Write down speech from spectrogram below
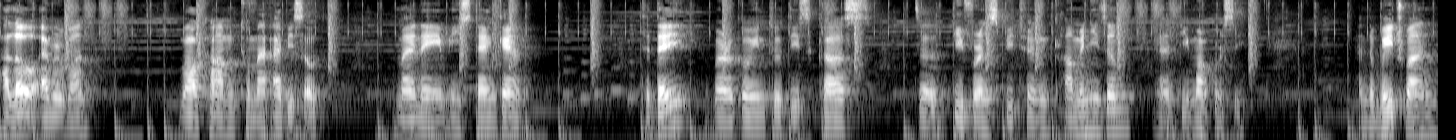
Hello, everyone. Welcome to my episode. My name is Dan Gan. Today, we're going to discuss the difference between communism and democracy and which one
